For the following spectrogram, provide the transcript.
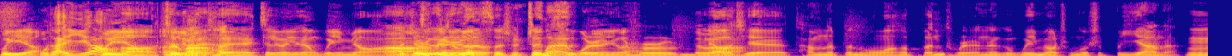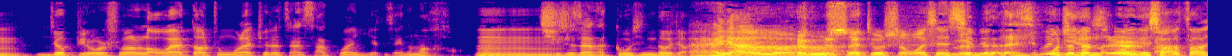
不一样不，太一样，不一样啊，这里是吧面哎，这里面有点微妙啊，啊它就是跟热刺是真刺外国人有时候了解他们的本土文化和本土人那个微妙程度是不一样的。嗯就比如说老外到中国来，觉得咱仨关系贼那么好，嗯嗯，其实咱仨勾心斗角。哎呀呦，就是就是，我现在心里我真的我有一个小算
